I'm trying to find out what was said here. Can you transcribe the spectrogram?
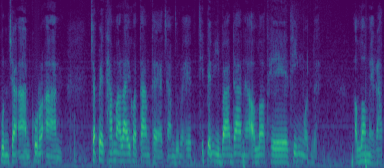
คุณจะอ่านกุรอาน จะไปทำอะไรก็ตามแต่อาจารย์ดุลเฮดที่เป็นอิบาดานะอัลลอฮ์เททิ้งหมดเลยอัลลอฮ์ไม่รับ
